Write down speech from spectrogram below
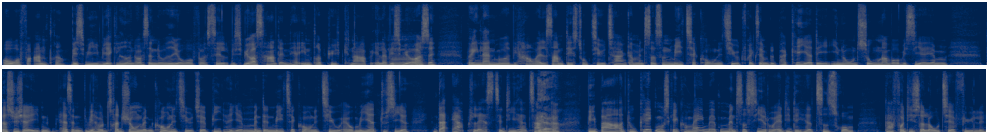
over for andre, hvis vi i virkeligheden også er noget i over for os selv. Hvis vi også har den her indre pytknap, eller hvis mm. vi også på en eller anden måde, vi har jo alle sammen destruktive tanker, men så sådan metakognitivt for eksempel parkerer det i nogle zoner, hvor vi siger, jamen, der synes jeg, i den, altså, vi har jo en tradition med den kognitive terapi herhjemme, men den metakognitive er jo mere, at du siger, jamen, der er plads til de her tanker. Ja. Vi er bare, og du kan ikke måske komme af med dem, men så siger du, at i det her tidsrum, der får de så lov til at fylde.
